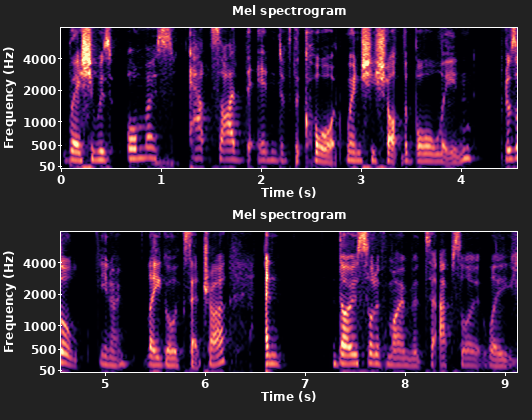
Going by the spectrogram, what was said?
where she was almost outside the end of the court when she shot the ball in. But it was all, you know, legal, etc. And those sort of moments are absolutely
